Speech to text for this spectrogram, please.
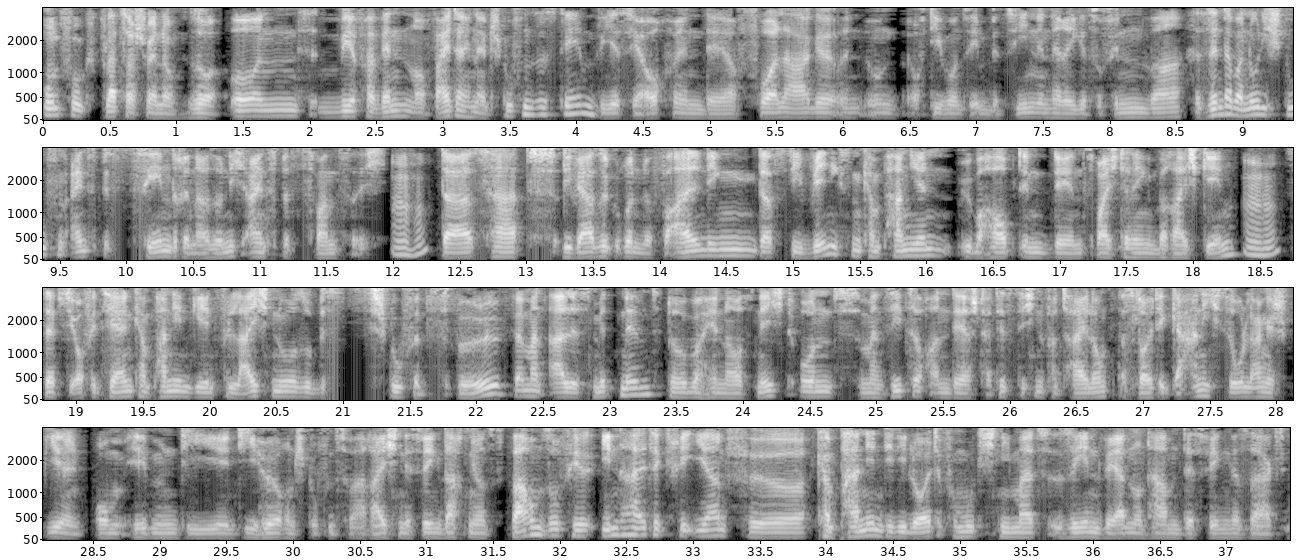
Unfug, Platzverschwendung. So. Und wir verwenden auch weiterhin ein Stufensystem, wie es ja auch in der Vorlage und, und auf die wir uns eben beziehen, in der Regel zu finden war. Es sind aber nur die Stufen eins bis zehn drin, also nicht eins bis zwanzig. Mhm. Das hat diverse Gründe. Vor allen Dingen, dass die wenigsten Kampagnen überhaupt in den zweistelligen Bereich gehen. Mhm. Selbst die offiziellen Kampagnen gehen vielleicht nur so bis Stufe zwölf, wenn man alles mitnimmt. Darüber hinaus nicht. Und man sieht es auch an der statistischen Verteilung, dass Leute gar nicht so lange spielen, um eben die, die die höheren Stufen zu erreichen. Deswegen dachten wir uns, warum so viel Inhalte kreieren für Kampagnen, die die Leute vermutlich niemals sehen werden und haben deswegen gesagt,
